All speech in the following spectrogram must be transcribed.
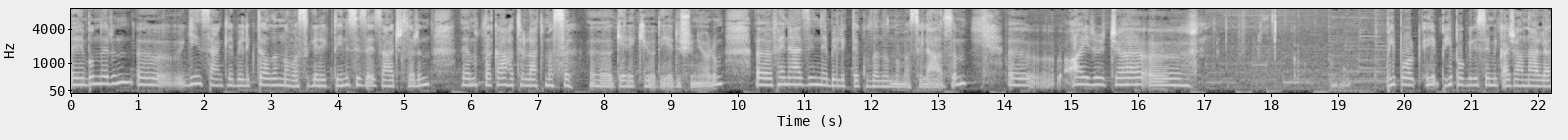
E, bunların e, ginsenkle birlikte alınmaması gerektiğini siz eczacıların e, mutlaka hatırlatması e, gerekiyor diye düşünüyorum. E, fenazinle birlikte kullanılmaması lazım. E, ayrıca e, hipo, hipoglisemik ajanlarla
